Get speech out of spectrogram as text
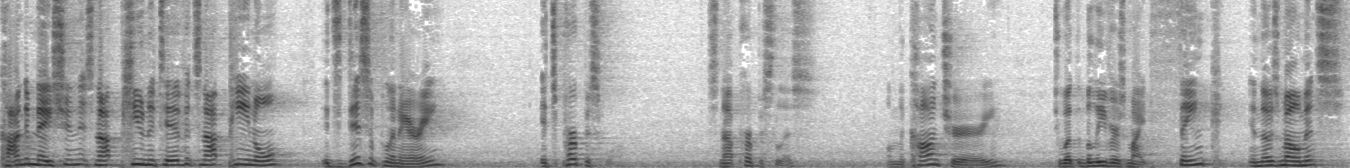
condemnation, it's not punitive, it's not penal, it's disciplinary, it's purposeful. It's not purposeless. On the contrary to what the believers might think in those moments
